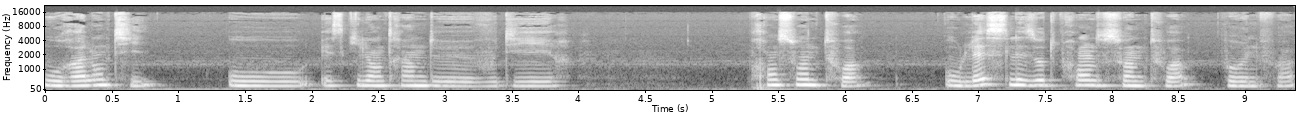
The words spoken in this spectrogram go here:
ou ralentis Ou est-ce qu'il est en train de vous dire prends soin de toi ou laisse les autres prendre soin de toi pour une fois?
